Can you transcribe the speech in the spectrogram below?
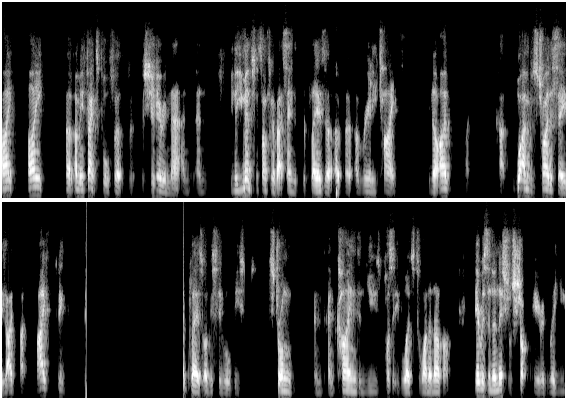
I, I, I mean, thanks, Paul, for, for, sharing that. And, and, you know, you mentioned something about saying that the players are, are, are really tight. You know, I, I, what I was trying to say is I, I, I think the players obviously will be strong and, and kind and use positive words to one another. There is an initial shock period where you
